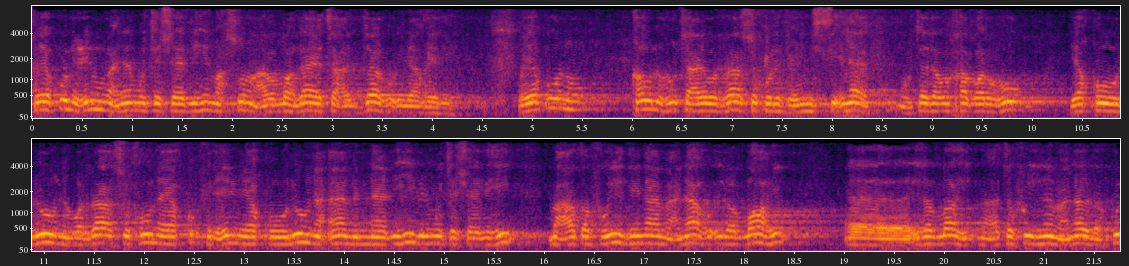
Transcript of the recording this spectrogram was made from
فيكون علم معنى المتشابه محصورا على الله لا يتعداه إلى غيره. ويكون قوله تعالى والراسخون في علم استئناف مبتدأ خبره يقولون والراسخون في العلم يقولون آمنا به بالمتشابه مع تفويضنا معناه إلى الله آه إلى الله مع تفويضنا معناه إلى كل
